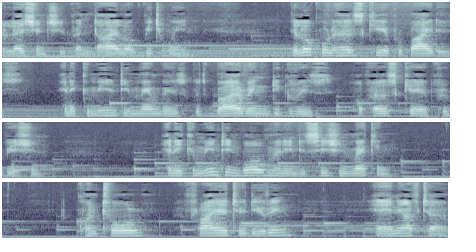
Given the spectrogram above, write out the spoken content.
relationship and dialogue between the local healthcare providers and the community members with varying degrees of healthcare provision, and a community involvement in decision making, control prior to, during, and after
